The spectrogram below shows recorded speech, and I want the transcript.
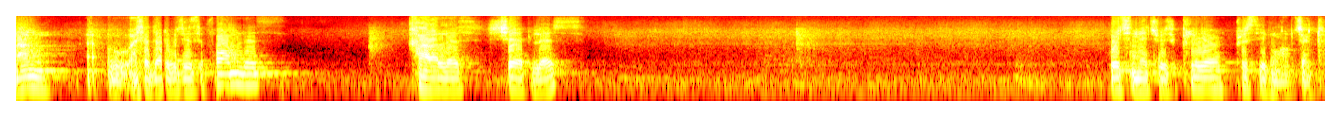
None, uh, that which is formless, colorless, shapeless, which nature is clear, perceiving object.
